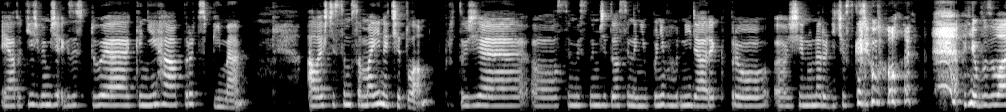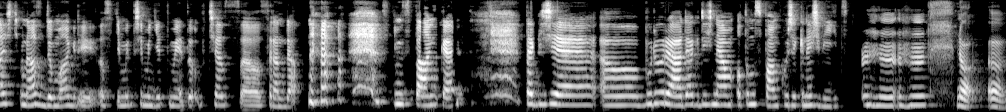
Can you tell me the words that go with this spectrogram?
já totiž vím, že existuje kniha Proč spíme, ale ještě jsem sama ji nečetla, protože uh, si myslím, že to asi není úplně vhodný dárek pro uh, ženu na rodičovské dovolené. Ani obzvlášť u nás doma, kdy s těmi třemi dětmi je to občas uh, sranda s tím spánkem. Takže uh, budu ráda, když nám o tom spánku řekneš víc. Uh-huh, uh-huh. No, uh,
